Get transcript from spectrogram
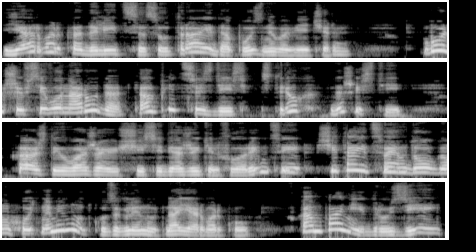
Ярмарка длится с утра и до позднего вечера. Больше всего народа толпится здесь с трех до шести. Каждый уважающий себя житель Флоренции считает своим долгом хоть на минутку заглянуть на ярмарку. Компании друзей,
